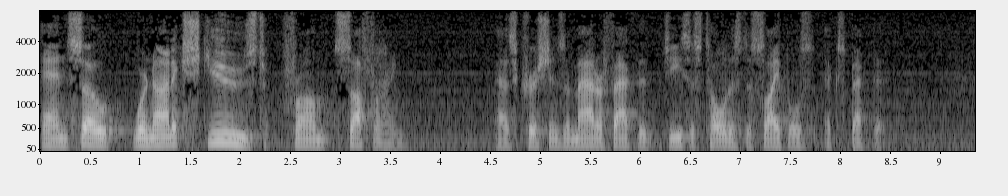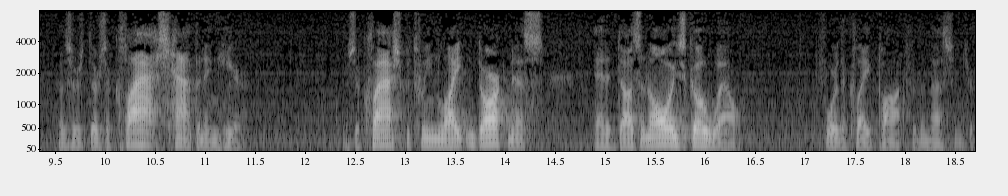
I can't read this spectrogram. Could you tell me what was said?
And so we're not excused from suffering as Christians. A matter of fact, that Jesus told his disciples expect it. Because there's, there's a clash happening here. There's a clash between light and darkness, and it doesn't always go well for the clay pot, for the messenger.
